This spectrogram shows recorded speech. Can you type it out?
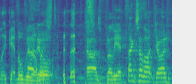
let's get them over the list. oh, that's brilliant. Thanks a lot, John.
